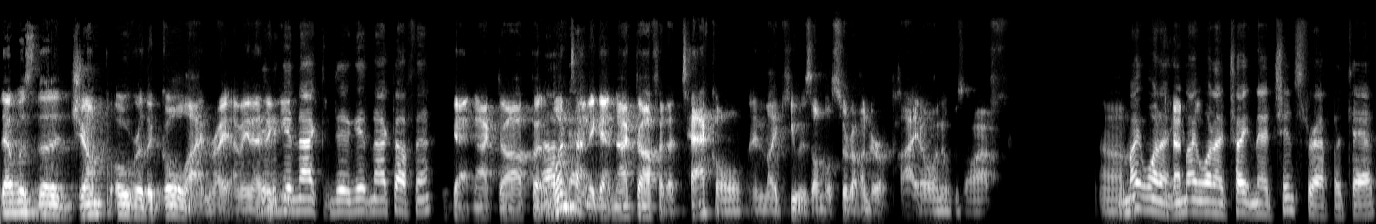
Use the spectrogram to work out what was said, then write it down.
that was the jump over the goal line, right? I mean, I Did think it he get knocked? Did it get knocked off then? got knocked off, but one time it got knocked off at a tackle, and like he was almost sort of under a pile, and it was off. You Um, might want to. You might want to tighten that chin strap a tad.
